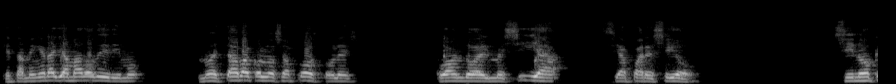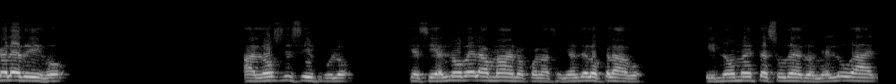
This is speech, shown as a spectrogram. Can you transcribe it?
que también era llamado Dídimo, no estaba con los apóstoles cuando el Mesías se apareció, sino que le dijo, a los discípulos que si él no ve la mano con la señal de los clavos y no mete su dedo en el lugar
